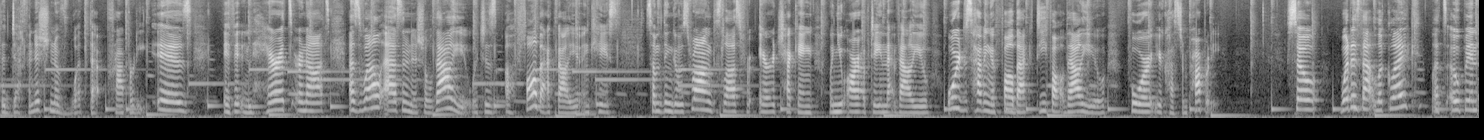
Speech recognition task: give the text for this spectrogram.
the definition of what that property is, if it inherits or not, as well as an initial value, which is a fallback value in case something goes wrong, this allows for error checking when you are updating that value or just having a fallback default value for your custom property. So what does that look like? Let's open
